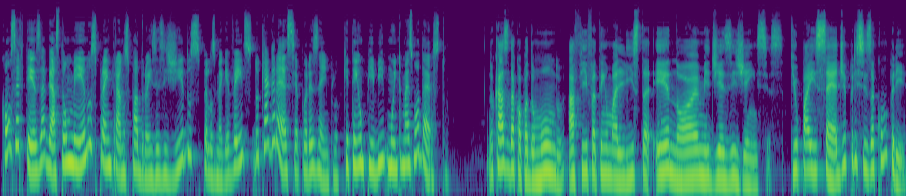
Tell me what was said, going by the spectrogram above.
com certeza gastam menos para entrar nos padrões exigidos pelos mega-eventos do que a Grécia, por exemplo, que tem um PIB muito mais modesto. No caso da Copa do Mundo, a FIFA tem uma lista enorme de exigências que o país sede precisa cumprir.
